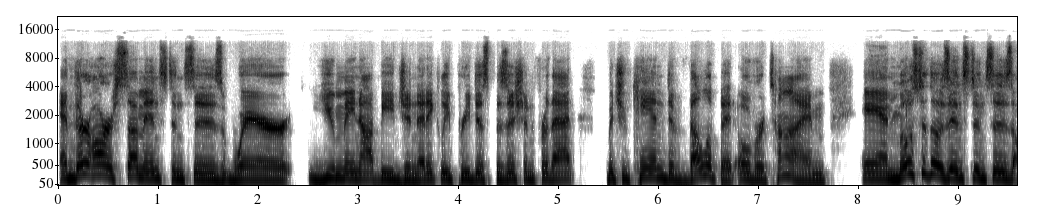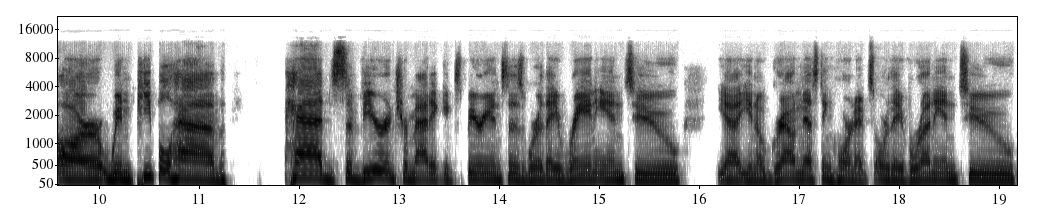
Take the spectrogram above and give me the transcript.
And there are some instances where you may not be genetically predispositioned for that, but you can develop it over time. And most of those instances are when people have had severe and traumatic experiences where they ran into, yeah, you know, ground nesting hornets or they've run into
